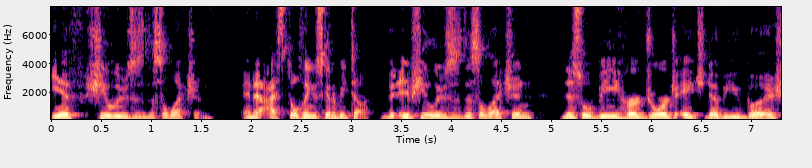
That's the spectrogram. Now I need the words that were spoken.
If she loses this election, and I still think it's going to be tough, but if she loses this election, this will be her George H.W. Bush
